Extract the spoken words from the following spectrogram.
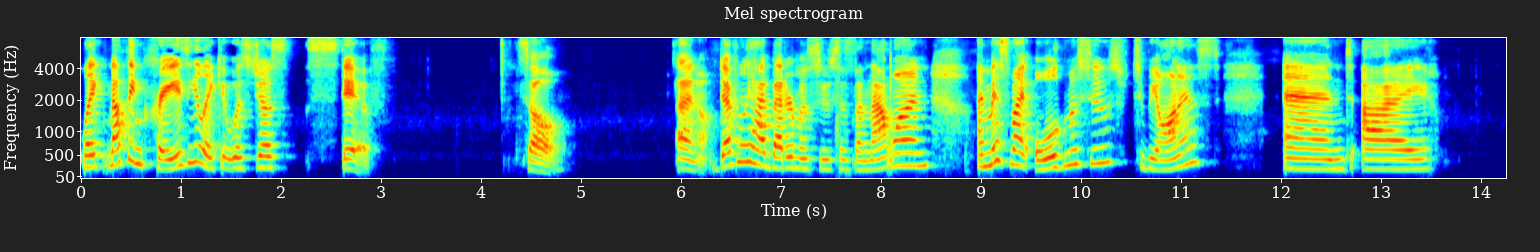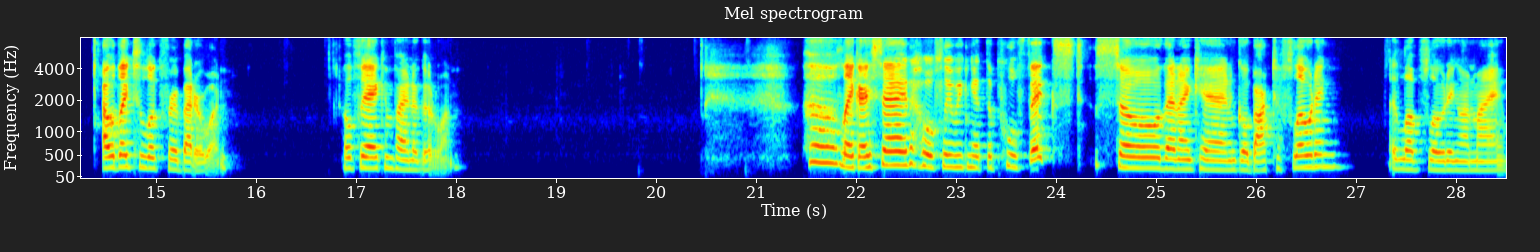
Like nothing crazy, like it was just stiff. So I don't know. Definitely had better masseuses than that one. I miss my old masseuse, to be honest. And I I would like to look for a better one. Hopefully I can find a good one. like I said, hopefully we can get the pool fixed so then I can go back to floating. I love floating on my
